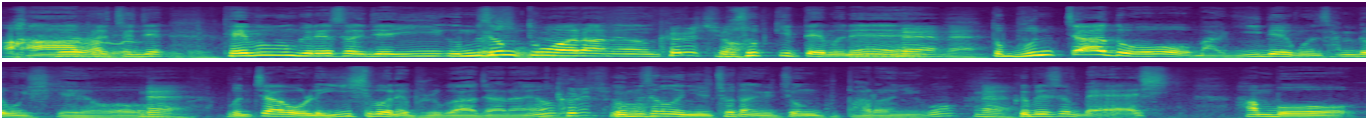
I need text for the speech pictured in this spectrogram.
아. 그렇죠. 이제 네. 대부분 그래서 이제 이 음성. 통화라면 그렇죠. 무섭기 때문에 네, 네. 또 문자도 막 200원, 300원씩 해요. 네. 문자가 원래 20원에 불과하잖아요. 그렇죠. 음성은 1초당 1.98원이고 네. 그래서 매한뭐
